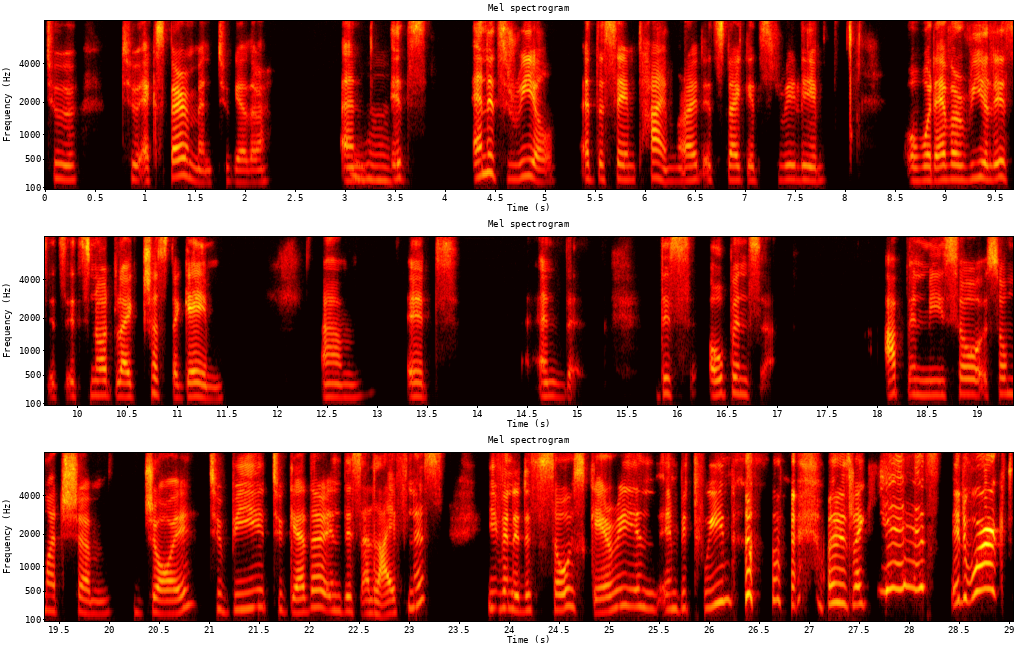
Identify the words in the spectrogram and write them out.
to to experiment together. And mm-hmm. it's and it's real at the same time right? It's like it's really or whatever real is it's it's not like just a game. Um it and this opens up in me so so much um, joy to be together in this aliveness even it is so scary in in between. But it's like yes it worked.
